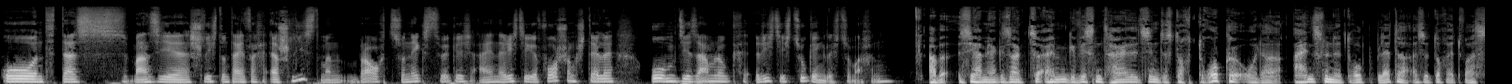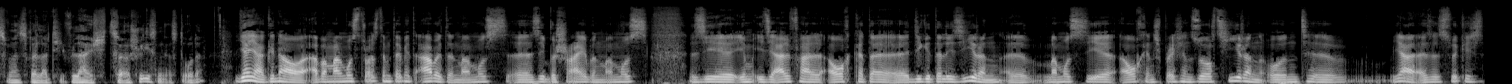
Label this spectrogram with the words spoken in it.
und dass man sie schlicht und einfach erschließt. Man braucht zunächst wirklich eine richtige Forschungsstelle, um die Sammlung richtig zugänglich zu machen. Aber Sie haben ja gesagt, zu einem gewissen Teil sind es doch Drucke oder einzelne Druckblätter, also doch etwas, was relativ leicht zu erschließen ist, oder? Ja, ja, genau. Aber man muss trotzdem damit arbeiten. Man muss äh, sie beschreiben. Man muss sie im Idealfall auch äh, digitalisieren. Äh, man muss sie auch entsprechend sortieren. Und äh, ja, es ist wirklich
